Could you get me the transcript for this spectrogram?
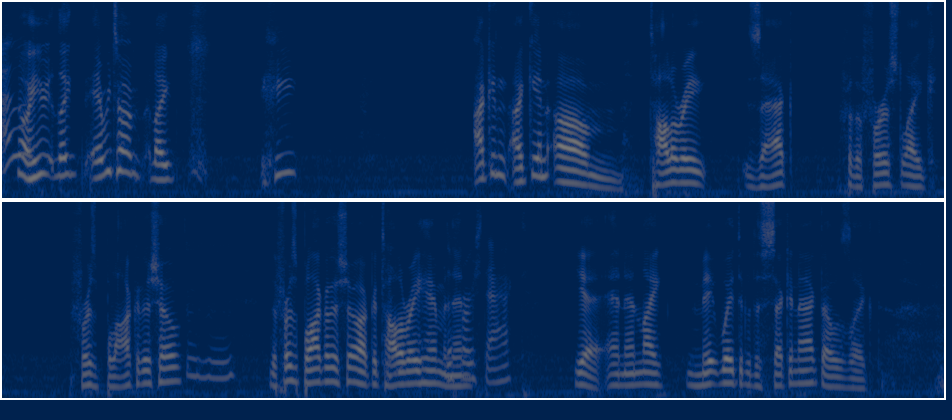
I No, he like every time like he. I can I can um tolerate Zach for the first like first block of the show. Mhm. The first block of the show I could tolerate him, and the then first act. yeah, and then like midway through the second act, I was like, I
